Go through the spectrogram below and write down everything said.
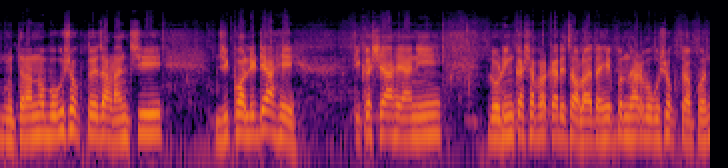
मित्रांनो बघू शकतो झाडांची जी क्वालिटी आहे ती कशी आहे आणि लोडिंग कशा प्रकारे चालू आहे. हे पण झाड बघू शकतो आपण.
